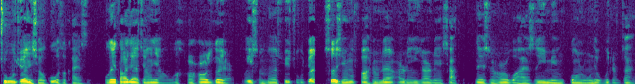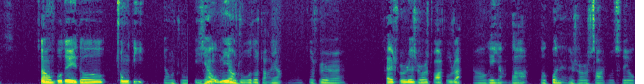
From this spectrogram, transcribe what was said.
猪圈小故事开始，我给大家讲讲我好好一个人为什么去猪圈。事情发生在二零一二年夏天，那时候我还是一名光荣的武警战士，在我部队都种地养猪。以前我们养猪都咋养呢？就是开春的时候抓猪崽，然后给养大了，到过年的时候杀猪吃肉。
